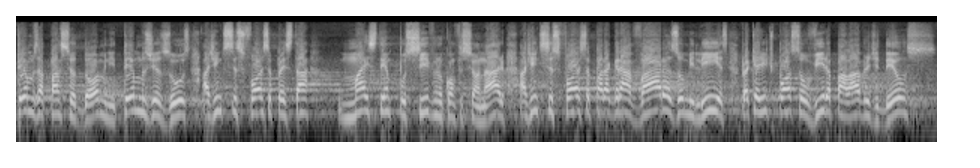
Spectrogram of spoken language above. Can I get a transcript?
Temos a Passio Domini, temos Jesus. A gente se esforça para estar o mais tempo possível no confessionário, a gente se esforça para gravar as homilias, para que a gente possa ouvir a palavra de Deus.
